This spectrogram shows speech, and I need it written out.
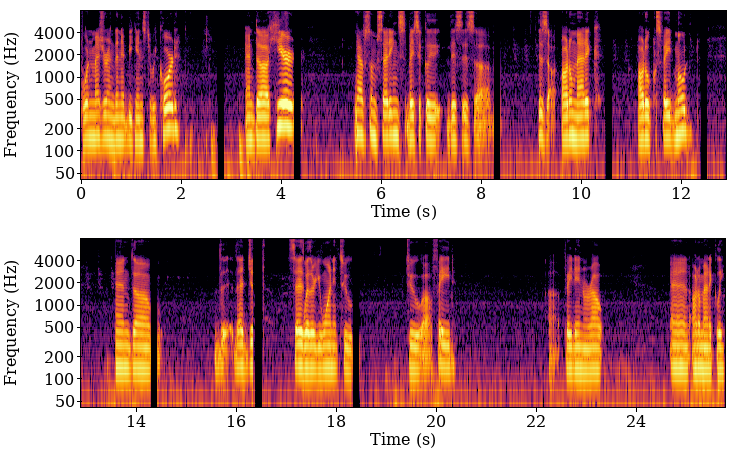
One measure and then it begins to record. And uh, here we have some settings. Basically this is uh, this is automatic auto crossfade mode. And uh, th that just says whether you want it to to uh, fade uh, fade in or out and automatically.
